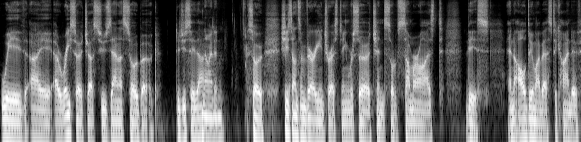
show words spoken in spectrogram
with a, a researcher, Susanna Soberg. Did you see that? no, I didn't. So she's done some very interesting research and sort of summarized this. And I'll do my best to kind of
